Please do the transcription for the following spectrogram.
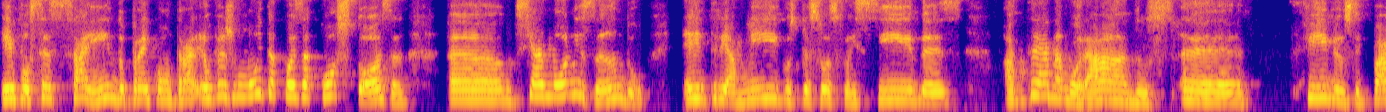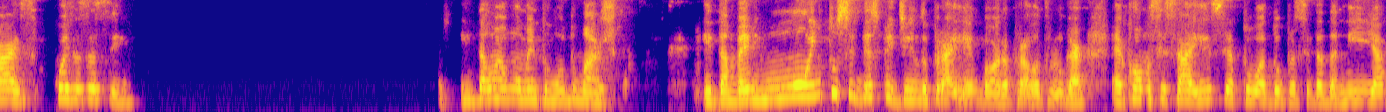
e vocês saindo para encontrar. Eu vejo muita coisa gostosa uh, se harmonizando entre amigos, pessoas conhecidas, até namorados, é, filhos e pais, coisas assim. Então, é um momento muito mágico. E também muito se despedindo para ir embora para outro lugar. É como se saísse a tua dupla cidadania,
